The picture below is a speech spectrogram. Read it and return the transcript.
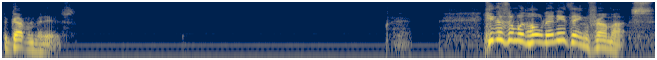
The government is. He doesn't withhold anything from us.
